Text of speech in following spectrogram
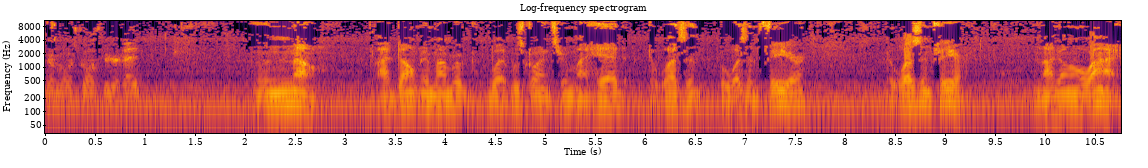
Remember what was going through your head? No, I don't remember what was going through my head. It wasn't. It wasn't fear. It wasn't fear, and I don't know why.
